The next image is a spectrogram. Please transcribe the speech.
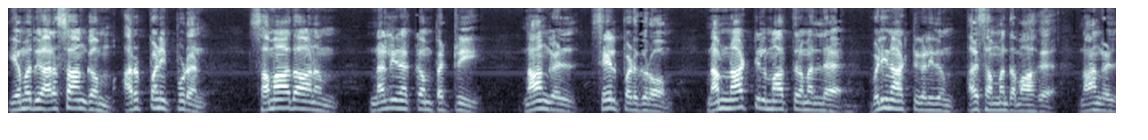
எமது அரசாங்கம் அர்ப்பணிப்புடன் சமாதானம் நல்லிணக்கம் பற்றி நாங்கள் செயல்படுகிறோம். நம் நாட்டில் மாத்திரமல்ல வெளிநாட்டுகளிலும் அது சம்பந்தமாக நாங்கள்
